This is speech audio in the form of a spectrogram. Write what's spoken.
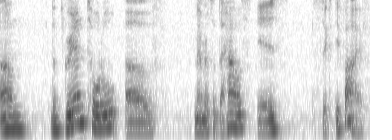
um, the grand total of members of the House is 65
